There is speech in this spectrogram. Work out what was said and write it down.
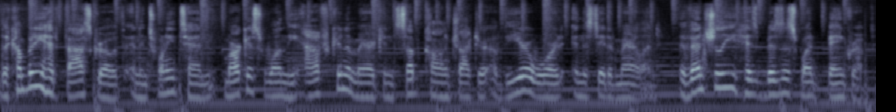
The company had fast growth, and in 2010, Marques won the African American Subcontractor of the Year award in the state of Maryland. Eventually, his business went bankrupt,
